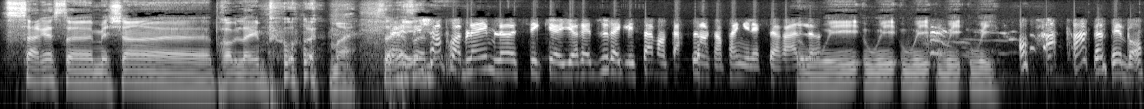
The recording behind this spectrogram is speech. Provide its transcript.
Ça reste un méchant euh, problème. Ouais. Ça ben, reste le un- méchant problème, là, c'est qu'il aurait dû régler ça avant de partir en campagne électorale, là. Oui, oui, oui, oui, oui. On s'entend, là, mais bon.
